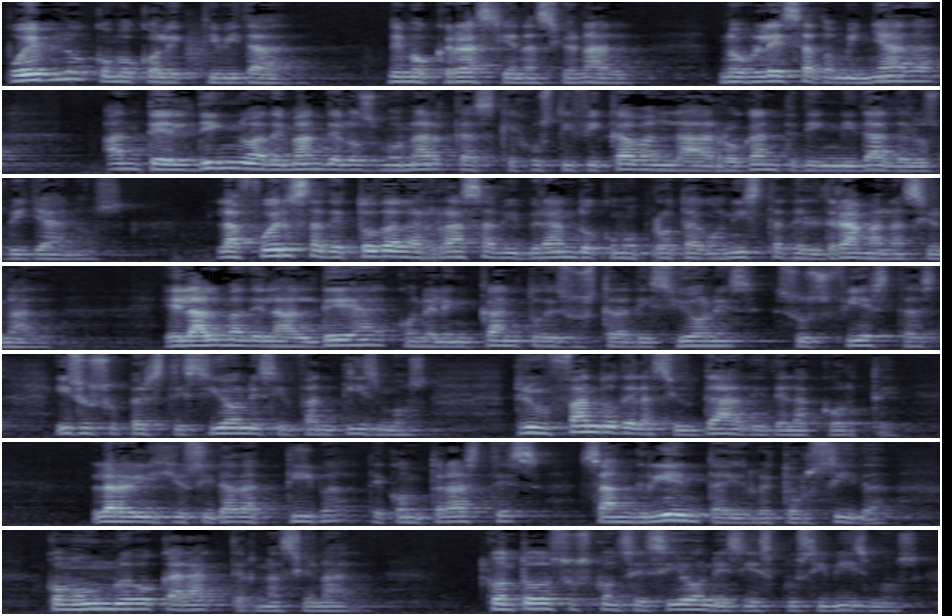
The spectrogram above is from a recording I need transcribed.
Pueblo como colectividad, democracia nacional, nobleza dominada ante el digno ademán de los monarcas que justificaban la arrogante dignidad de los villanos, la fuerza de toda la raza vibrando como protagonista del drama nacional, el alma de la aldea con el encanto de sus tradiciones, sus fiestas y sus supersticiones infantismos, triunfando de la ciudad y de la corte, la religiosidad activa, de contrastes, sangrienta y retorcida, como un nuevo carácter nacional, con todas sus concesiones y exclusivismos,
